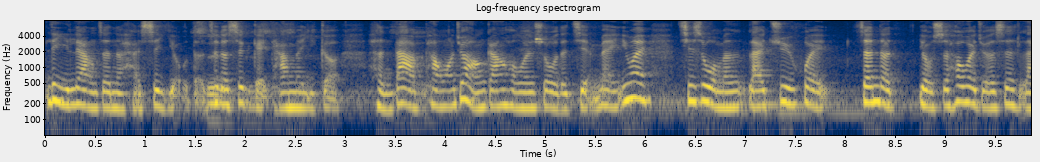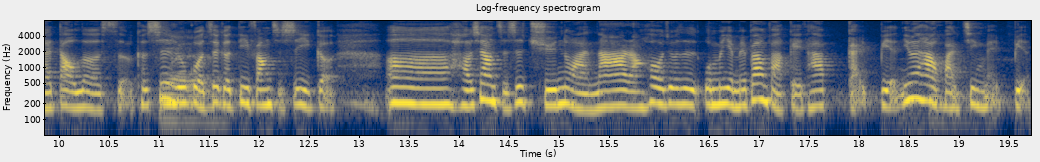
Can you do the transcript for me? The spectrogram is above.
力量真的还是有的，这个是给他们一个很大的盼望。就好像刚刚洪文说，我的姐妹，因为其实我们来聚会，真的有时候会觉得是来倒垃圾。可是如果这个地方只是一个。呃，好像只是取暖呐、啊，然后就是我们也没办法给他改变，因为他的环境没变，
